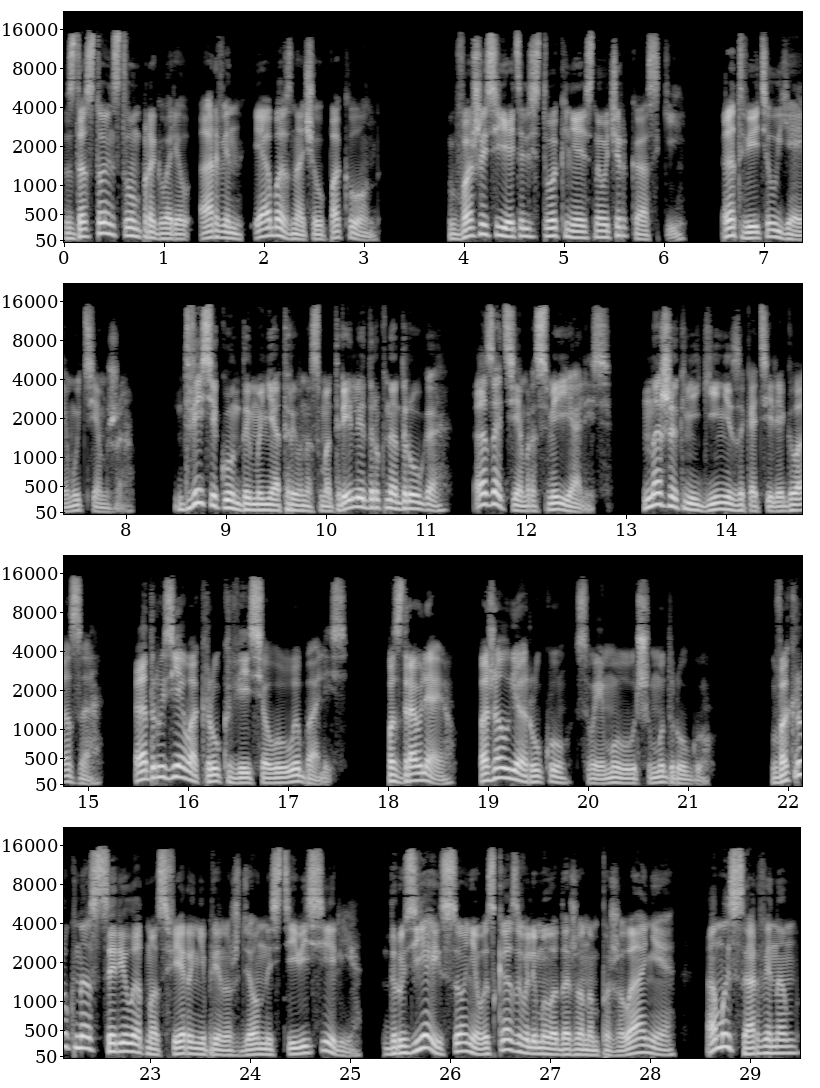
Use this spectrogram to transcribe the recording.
с достоинством проговорил Арвин и обозначил поклон. «Ваше сиятельство, князь Новочеркасский», ответил я ему тем же. Две секунды мы неотрывно смотрели друг на друга, а затем рассмеялись. Наши княгини закатили глаза, а друзья вокруг весело улыбались. «Поздравляю», — пожал я руку своему лучшему другу. Вокруг нас царила атмосфера непринужденности и веселья, Друзья и Соня высказывали молодоженам пожелания, а мы с Арвином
